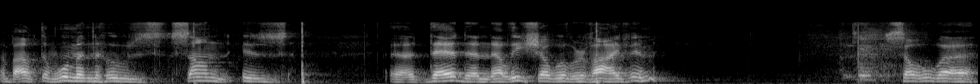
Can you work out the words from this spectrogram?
about the woman whose son is uh, dead and Elisha will revive him. So uh,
